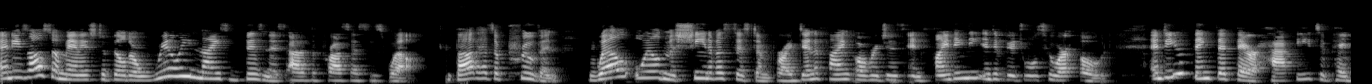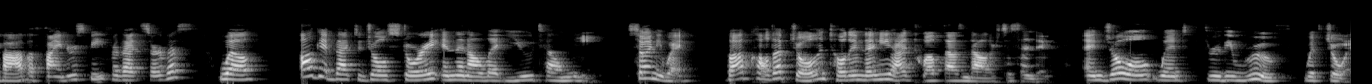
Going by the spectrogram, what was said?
And he's also managed to build a really nice business out of the process as well. Bob has a proven, well oiled machine of a system for identifying overages and finding the individuals who are owed. And do you think that they're happy to pay Bob a finder's fee for that service? Well, I'll get back to Joel's story and then I'll let you tell me. So, anyway, Bob called up Joel and told him that he had $12,000 to send him. And Joel went through the roof with joy.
